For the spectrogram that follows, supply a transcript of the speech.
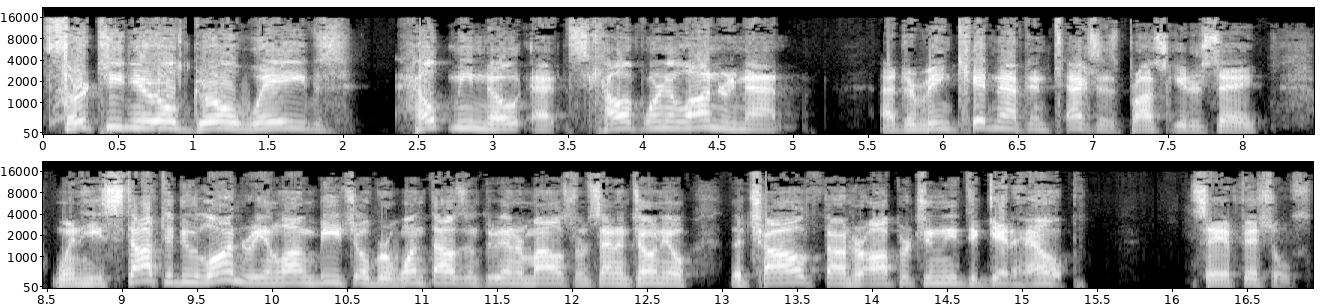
13 year old girl waves help me note at California laundromat after being kidnapped in Texas, prosecutors say. When he stopped to do laundry in Long Beach, over 1,300 miles from San Antonio, the child found her opportunity to get help, say officials.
